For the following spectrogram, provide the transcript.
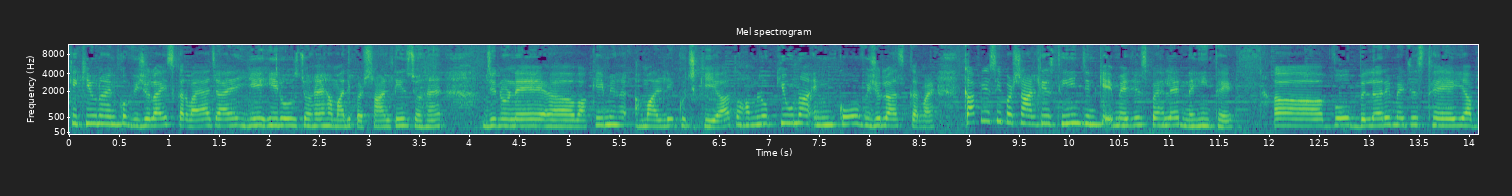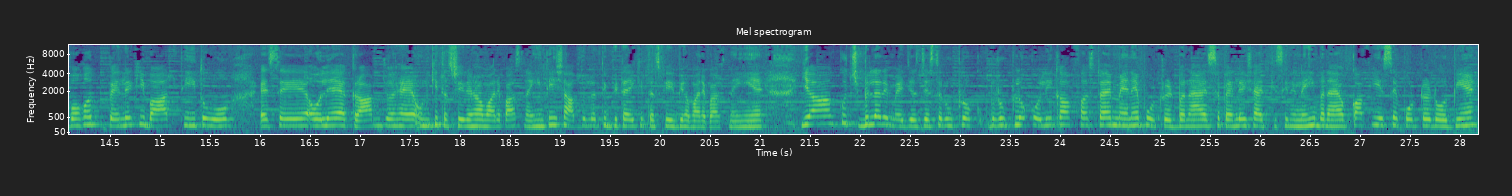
कि क्यों ना इनको विजुलाइज़ करवाया जाए। ये हीरोज़ जो हैं हमारी पर्सनालिटीज़ जो हैं जिन्होंने uh, वाकई में हमारे लिए कुछ किया तो हम लोग क्यों ना इनको विजुलाइज़ करवाएँ। काफ़ी ऐसी पर्सनालिटीज़ थी जिनके इमेजेस पहले नहीं थे। आ, वो बिलर इमेजेस थे या बहुत पहले की बात थी तो वो ऐसे ओलिया अकराम जो है उनकी तस्वीरें हमारे पास नहीं थी। शाब्दुलती भिटाई की तस्वीर भी हमारे पास नहीं है। या कुछ बिलर इमेजेस जैसे रूपलो रूपलो कोहली का फ़र्स्ट टाइम मैंने पोर्ट्रेट बनाया इससे पहले शायद किसी ने नहीं बनाया। काफ़ी ऐसे पोर्ट्रेट और भी हैं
